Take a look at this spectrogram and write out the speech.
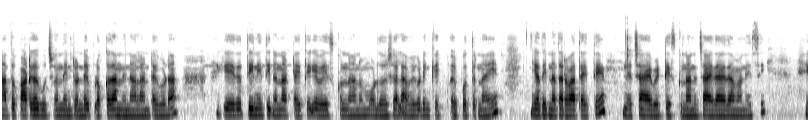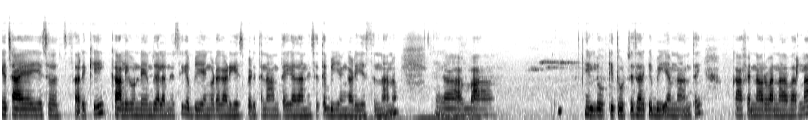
నాతో పాటుగా కూర్చొని తింటుండే. ఇప్పుడు ఒక్కదాన్ని తినాలంటే కూడా ఇక ఏదో తిని తిననట్టయితే ఇక వేసుకున్నాను. మూడు దోశలు అవి కూడా ఇంకెక్కువైపోతున్నాయి ఇక తిన్న తర్వాత అయితే ఇక ఛాయ్ పెట్టేసుకున్నాను. ఛాయ్ తాగదామనేసి ఇక ఛాయ్ అయ్యేసరికి ఖాళీగా ఉండి ఏం చేయాలనేసి ఇక బియ్యం కూడా కడిగేసి పెడితే అంతే కదా అనేసి అయితే బియ్యం కడిగేస్తున్నాను. ఇక మా ఇల్లుకి తుడిచేసరికి బియ్యం నానతాయి హాఫ్ అన్ అవర్ వన్ అవర్లో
